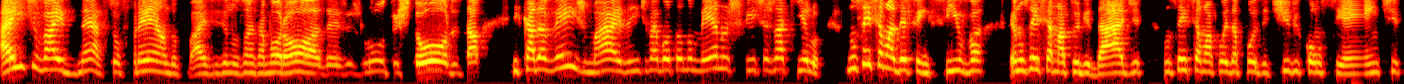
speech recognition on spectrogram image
Aí a gente vai, né, sofrendo as desilusões amorosas, os lutos todos e tal. E cada vez mais a gente vai botando menos fichas naquilo. Não sei se é uma defensiva, eu não sei se é maturidade, não sei se é uma coisa positiva e consciente,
